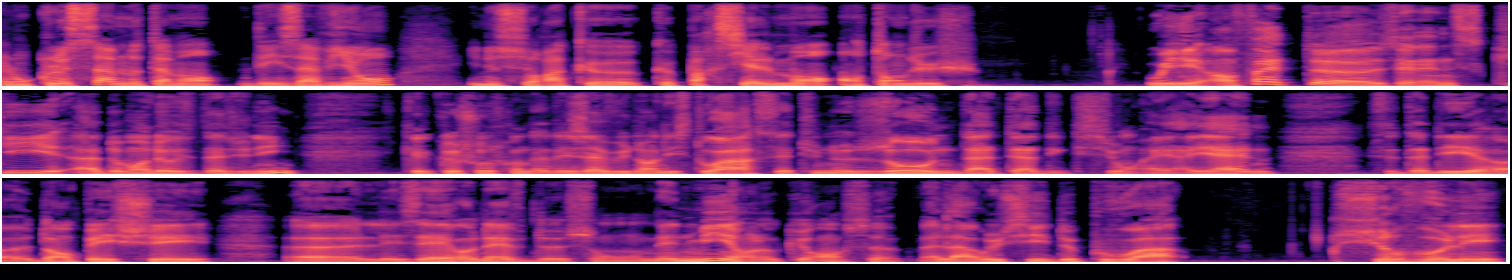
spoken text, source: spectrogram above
l'oncle Sam, notamment des avions. Il ne sera que partiellement entendu. Oui, en fait, Zelensky a demandé aux États-Unis quelque chose qu'on a déjà vu dans l'histoire, c'est une zone d'interdiction aérienne, c'est-à-dire euh, d'empêcher euh, les aéronefs de son ennemi, en l'occurrence la Russie, de pouvoir survoler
